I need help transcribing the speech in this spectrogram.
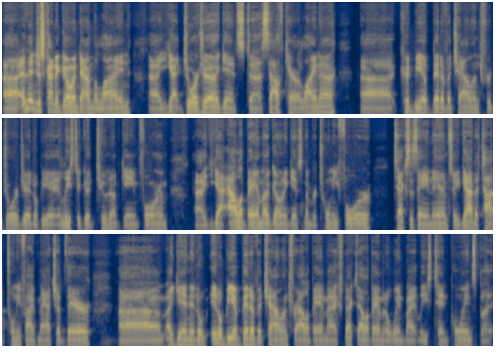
uh, and then just kind of going down the line, uh, you got Georgia against uh, South Carolina. Uh, could be a bit of a challenge for Georgia. It'll be a, at least a good tune-up game for him. Uh, you got Alabama going against number 24 Texas A&M. So you got a top 25 matchup there. Um, again, it'll it'll be a bit of a challenge for Alabama. I expect Alabama to win by at least 10 points, but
